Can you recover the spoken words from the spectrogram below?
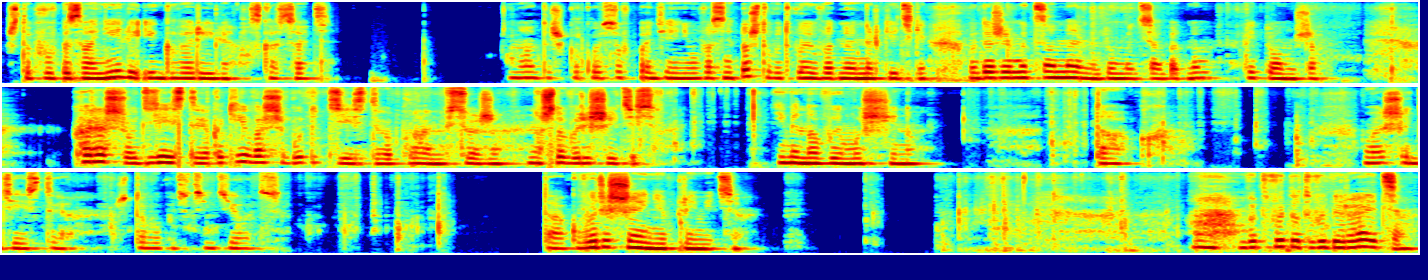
чтобы вы позвонили и говорили, сказать. Ну, это же какое совпадение. У вас не то, что вот вы в одной энергетике, вы даже эмоционально думаете об одном и том же. Хорошо, действия. Какие ваши будут действия, планы все же? На что вы решитесь? Именно вы, мужчина. Так, ваши действия. Что вы будете делать? Так, вы решение примите. А, вот вы тут выбираете.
